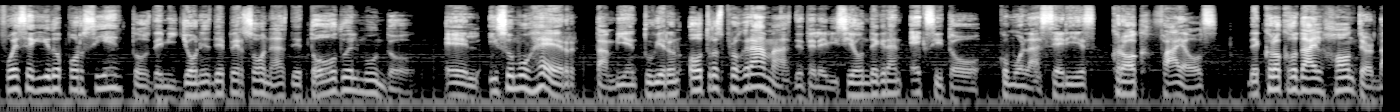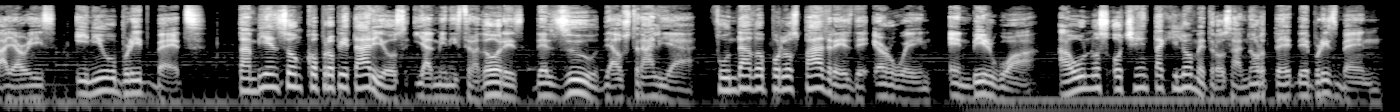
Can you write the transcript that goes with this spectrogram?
fue seguido por cientos de millones de personas de todo el mundo. Él y su mujer también tuvieron otros programas de televisión de gran éxito, como las series Croc Files, The Crocodile Hunter Diaries y New Breed Beds. También son copropietarios y administradores del Zoo de Australia, fundado por los padres de Irwin en Birwa, a unos 80 kilómetros al norte de Brisbane,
